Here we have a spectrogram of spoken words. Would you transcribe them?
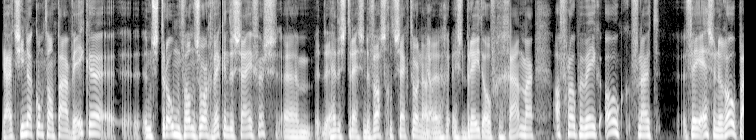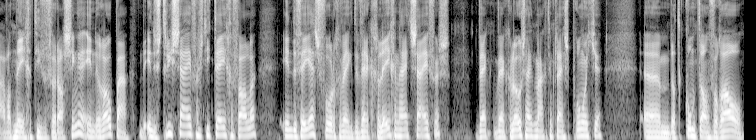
Ja, uit China komt al een paar weken eh, een stroom van zorgwekkende cijfers. Um, de, de, stress in de vastgoedsector, nou, ja. daar is het breed over gegaan. Maar afgelopen week ook vanuit VS en Europa wat negatieve verrassingen. In Europa de industriecijfers die tegenvallen. In de VS vorige week de werkgelegenheidscijfers. Werk, werkloosheid maakt een klein sprongetje. Um, dat komt dan vooral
